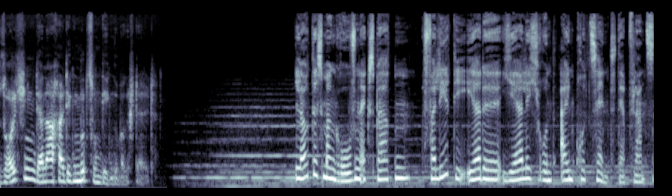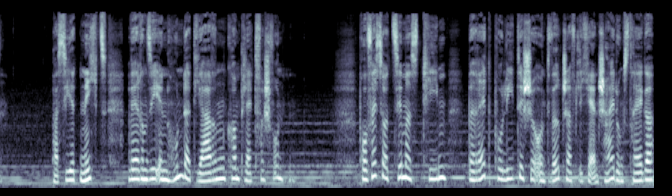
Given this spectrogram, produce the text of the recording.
solchen der nachhaltigen Nutzung gegenübergestellt. Laut des Mangrovenexperten verliert die Erde jährlich rund ein Prozent der Pflanzen. Passiert nichts, wären sie in 100 Jahren komplett verschwunden. Professor Zimmers Team berät politische und wirtschaftliche Entscheidungsträger,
